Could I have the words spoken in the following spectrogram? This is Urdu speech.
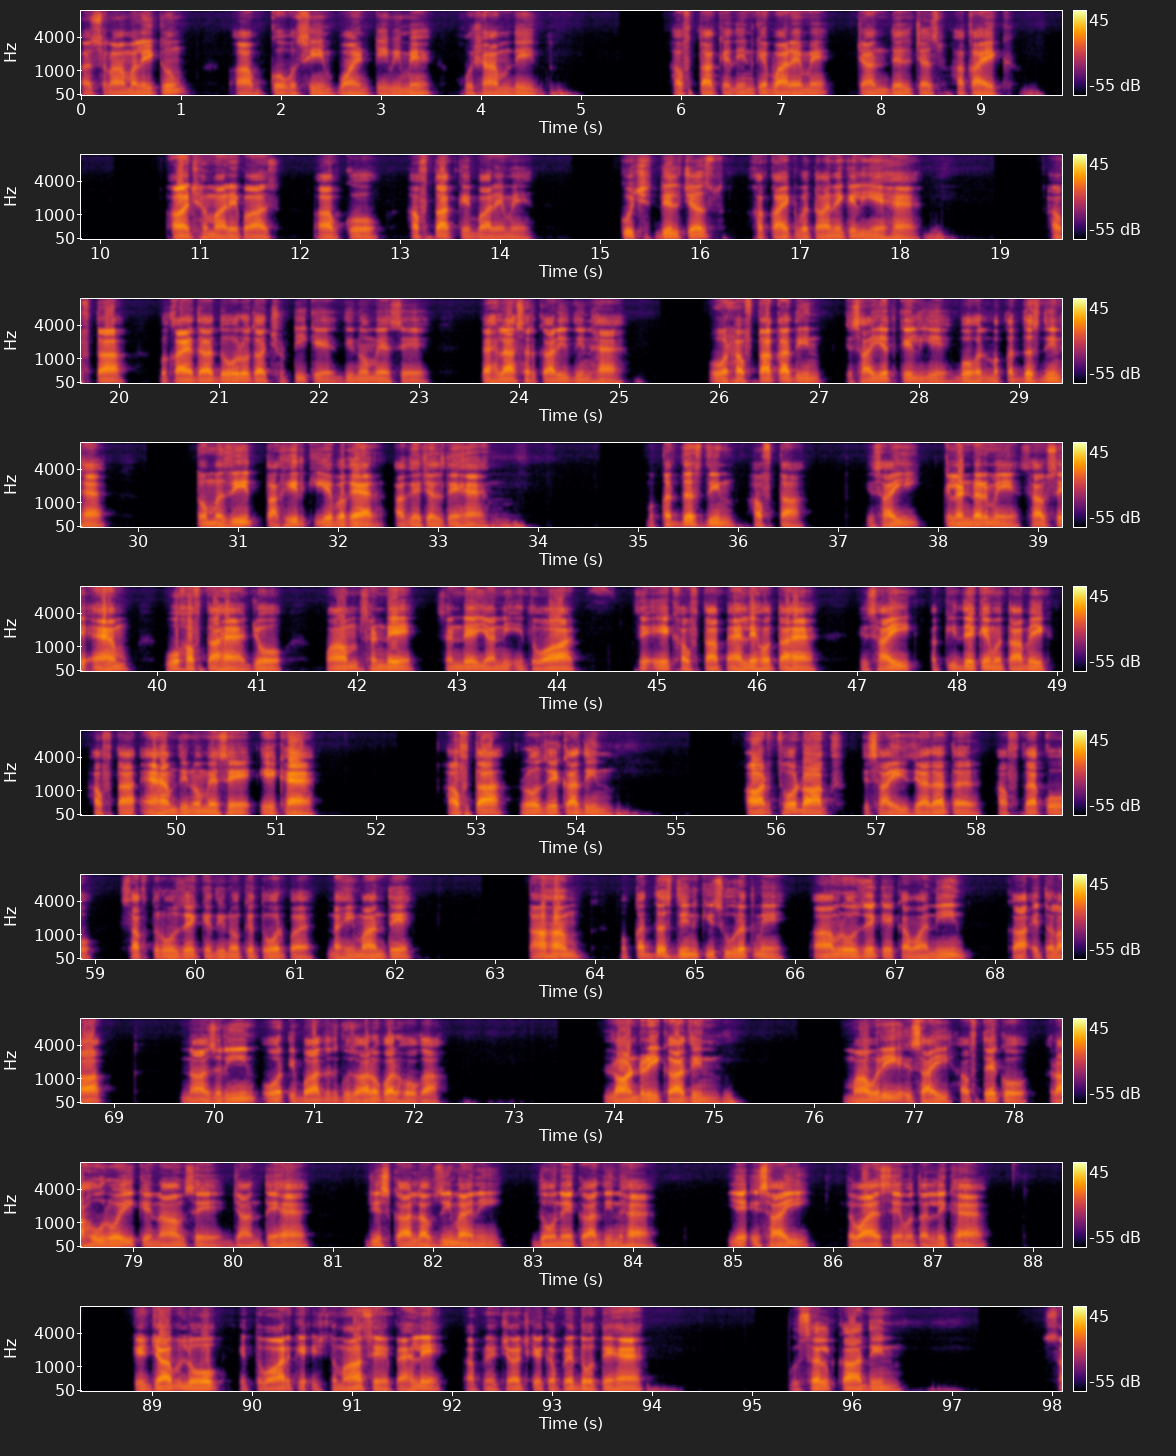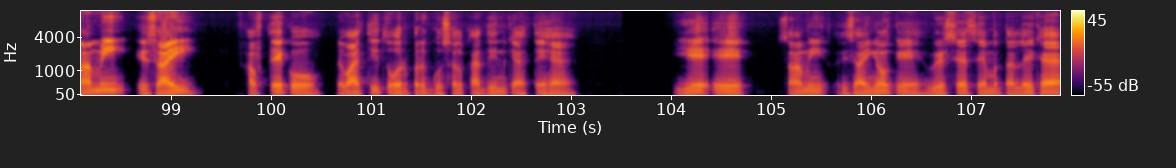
السلام علیکم، آپ کو وسیم پوائنٹ ٹی وی میں خوش آمدید۔ ہفتہ کے دن کے بارے میں چند دلچسپ حقائق۔ آج ہمارے پاس آپ کو ہفتہ کے بارے میں کچھ دلچسپ حقائق بتانے کے لیے ہیں۔ ہفتہ باقاعدہ دو روزہ چھٹی کے دنوں میں سے پہلا سرکاری دن ہے۔ اور ہفتہ کا دن عیسائیت کے لیے بہت مقدس دن ہے۔ تو مزید تاخیر کیے بغیر آگے چلتے ہیں۔ مقدس دن ہفتہ۔ عیسائی کیلنڈر میں سب سے اہم وہ ہفتہ ہے جو پام سنڈے سنڈے یعنی اتوار سے ایک ہفتہ پہلے ہوتا ہے۔ عیسائی عقیدے کے مطابق ہفتہ اہم دنوں میں سے ایک ہے۔ ہفتہ روزے کا دن۔ آرتھوڈاکس عیسائی زیادہ تر ہفتہ کو سخت روزے کے دنوں کے طور پر نہیں مانتے۔ تاہم، مقدس دن کی صورت میں عام روزے کے قوانین کا اطلاق ناظرین اور عبادت گزاروں پر ہوگا۔ لانڈری کا دن۔ ماوری عیسائی ہفتے کو راہو روئی کے نام سے جانتے ہیں، جس کا لفظی معنی دونے کا دن ہے۔ یہ عیسائی روایت سے متعلق ہے۔ کہ جب لوگ اتوار کے اجتماع سے پہلے اپنے چرچ کے کپڑے دھوتے ہیں۔ غسل کا دن۔ سامی عیسائی ہفتے کو روایتی طور پر غسل کا دن کہتے ہیں۔ یہ ایک سامی عیسائیوں کے ورثے سے متعلق ہے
